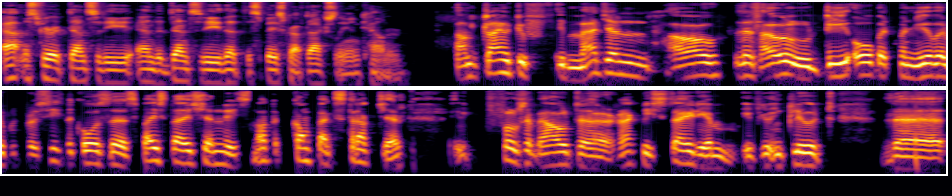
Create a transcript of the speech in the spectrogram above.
atmospheric density and the density that the spacecraft actually encountered. I'm trying to f- imagine how this whole deorbit maneuver would proceed because the space station is not a compact structure. It fills about a rugby stadium if you include the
